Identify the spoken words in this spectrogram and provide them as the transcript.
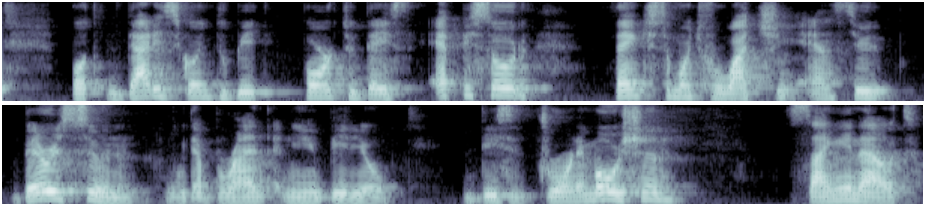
But that is going to be it for today's episode. Thank you so much for watching and see you very soon with a brand new video. This is Drone Emotion signing out.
